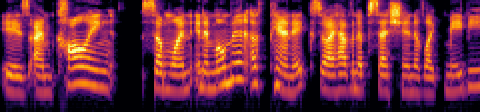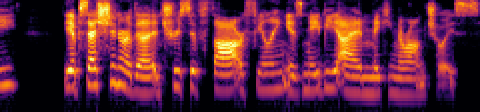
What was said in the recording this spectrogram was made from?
is I'm calling someone in a moment of panic. So I have an obsession of like maybe the obsession or the intrusive thought or feeling is maybe I'm making the wrong choice.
